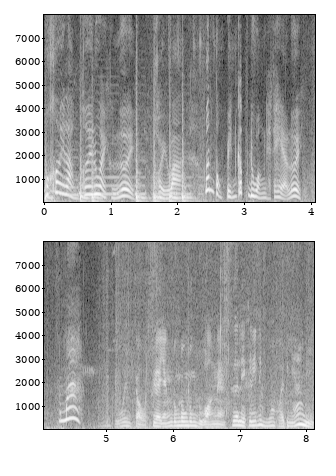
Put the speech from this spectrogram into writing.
บ่เคยหล่ำเคยรวยขึ้นเลยข่อยว่ามันต้องเป็นกับดวงแท้ๆเลยเอามาโอ้ยเจ้าเสื้อหยังดุงดงดุงดวงเนี่ยเสื้อเล็กนิดในหัวข่อยเป็นหยังนี่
